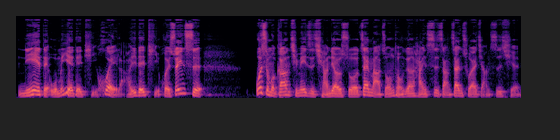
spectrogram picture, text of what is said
你也得，我们也得体会了，也得体会。所以因此，为什么刚刚前面一直强调说，在马总统跟韩市长站出来讲之前，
